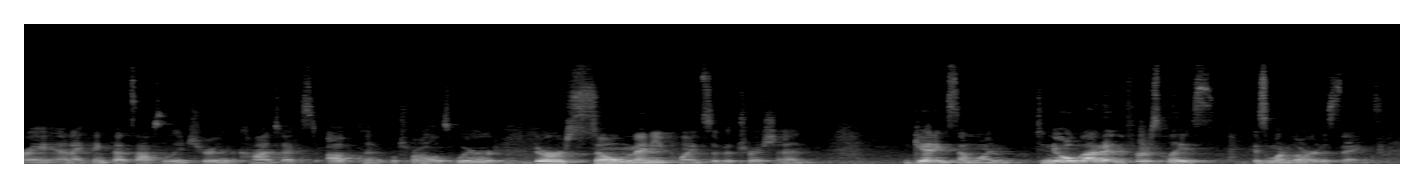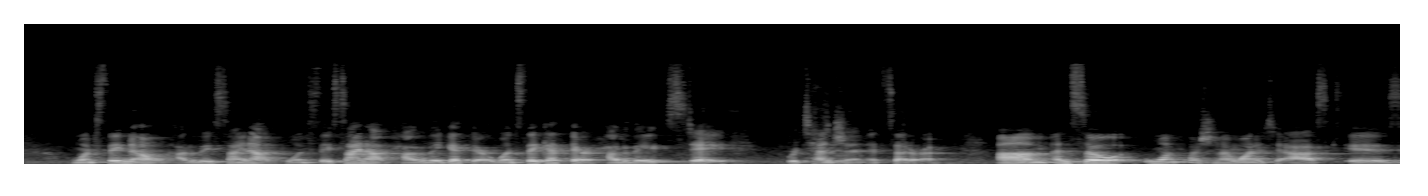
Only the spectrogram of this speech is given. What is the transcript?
right? And I think that's absolutely true in the context of clinical trials where there are so many points of attrition. Getting someone to know about it in the first place is one of the hardest things. Once they know, how do they sign up? Once they sign up, how do they get there? Once they get there, how do they stay? Retention, et cetera. Um, and so, one question I wanted to ask is,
